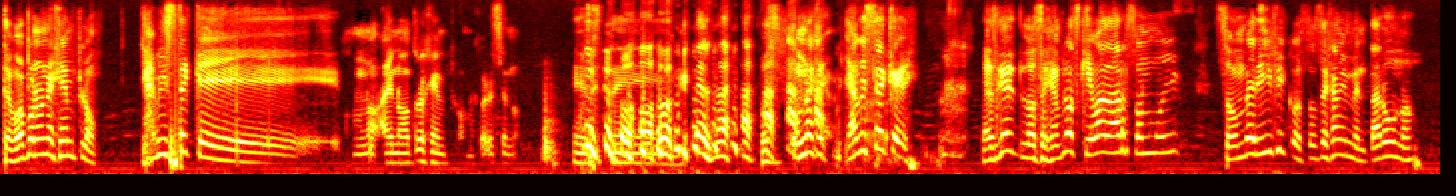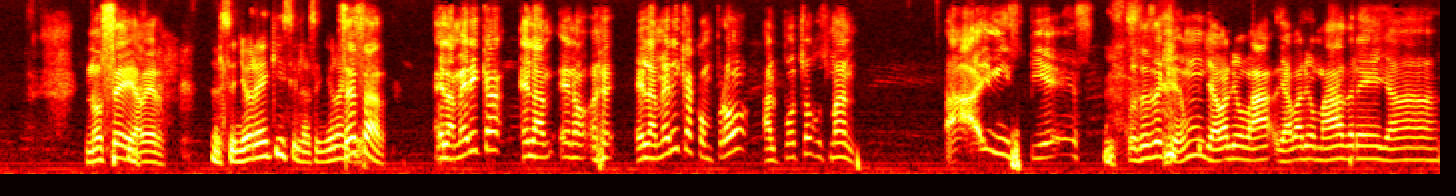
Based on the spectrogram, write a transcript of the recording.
te voy a poner un ejemplo. ¿Ya viste que... No, hay no, otro ejemplo, mejor ese no. Este... pues, ¿Ya viste que es que los ejemplos que iba a dar son muy, son veríficos, entonces déjame inventar uno. No sé, a ver. El señor X y la señora César, el América, el, eh, el América compró al Pocho Guzmán. Ay, mis pies. Pues es de que um, ya valió ya valió madre, ya.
